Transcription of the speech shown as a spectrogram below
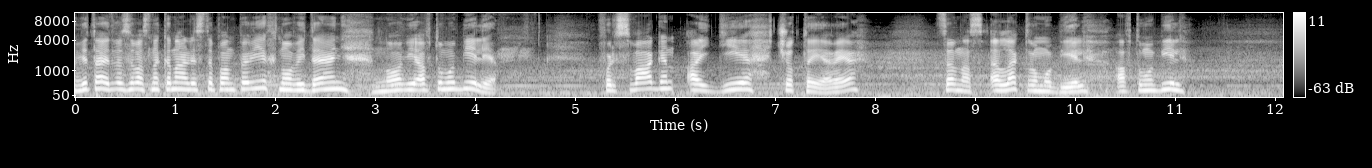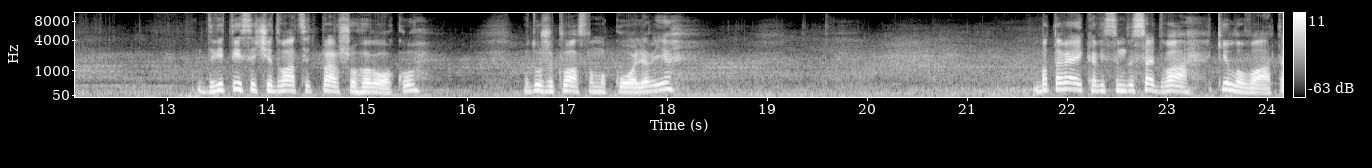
Вітаю друзі, вас на каналі Степан Пиріг. Новий день, нові автомобілі. Volkswagen ID4. Це в нас електромобіль. Автомобіль 2021 року. В дуже класному кольорі. Батарейка 82 кВт.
